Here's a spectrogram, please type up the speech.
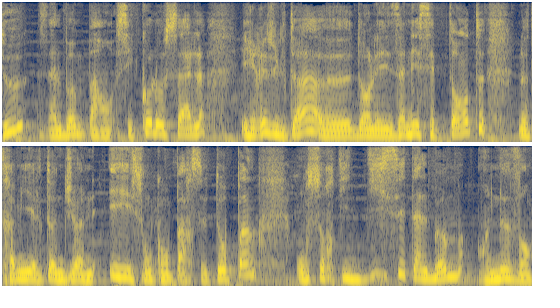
deux albums par an. C'est colossal. Et résultat, euh, dans les années 70, notre ami Elton John et son comparse Topin ont sorti 17 albums en 9 ans.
